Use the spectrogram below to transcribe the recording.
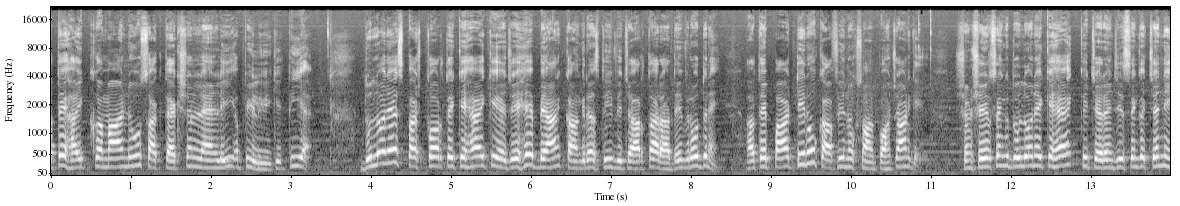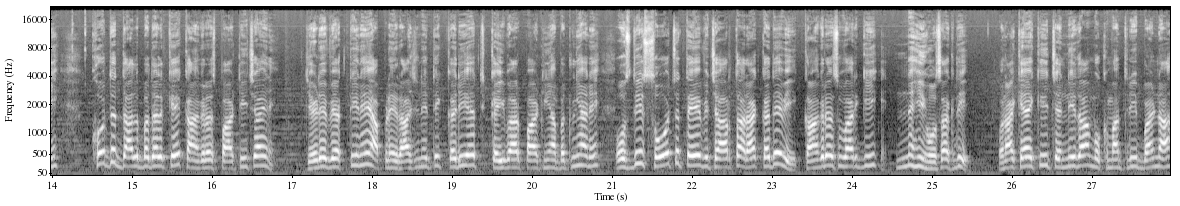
ਅਤੇ ਹਾਈ ਕਮਾਂਡ ਨੂੰ ਸਖਤ ਐਕਸ਼ਨ ਲੈਣ ਲਈ ਅਪੀਲ ਵੀ ਕੀਤੀ ਹੈ। ਦੁੱਲੋ ਨੇ ਸਪਸ਼ਟ ਤੌਰ ਤੇ ਕਿਹਾ ਕਿ ਅਜਿਹੇ ਬਿਆਨ ਕਾਂਗਰਸ ਦੀ ਵਿਚਾਰਧਾਰਾ ਦੇ ਵਿਰੁੱਧ ਨੇ ਅਤੇ ਪਾਰਟੀ ਨੂੰ ਕਾਫੀ ਨੁਕਸਾਨ ਪਹੁੰਚਾਣਗੇ ਸ਼ਮਸ਼ੇਰ ਸਿੰਘ ਦੁੱਲੋ ਨੇ ਕਿਹਾ ਕਿ ਚਰਨਜੀਤ ਸਿੰਘ ਚੰਨੀ ਖੁਦ ਦਲ ਬਦਲ ਕੇ ਕਾਂਗਰਸ ਪਾਰਟੀ ਚ ਆਏ ਨੇ। ਜਿਹੜੇ ਵਿਅਕਤੀ ਨੇ ਆਪਣੇ ਰਾਜਨੀਤਿਕ ਕਰੀਅਰ 'ਚ ਕਈ ਵਾਰ ਪਾਰਟੀਆਂ ਬਦਲੀਆਂ ਨੇ, ਉਸ ਦੀ ਸੋਚ ਤੇ ਵਿਚਾਰਧਾਰਾ ਕਦੇ ਵੀ ਕਾਂਗਰਸ ਵਰਗੀ ਨਹੀਂ ਹੋ ਸਕਦੀ। ਉਹਨਾਂ ਕਿਹਾ ਕਿ ਚੰਨੀ ਦਾ ਮੁੱਖ ਮੰਤਰੀ ਬਣਨਾ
